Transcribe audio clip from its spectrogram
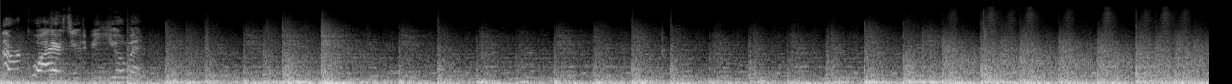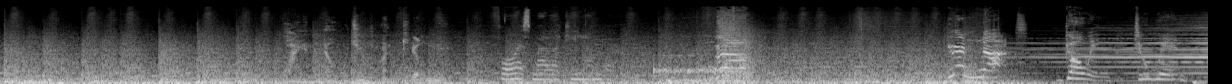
That requires you to be human. Why in hell would you want to kill me? Four is my lucky number. You're not going to win.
